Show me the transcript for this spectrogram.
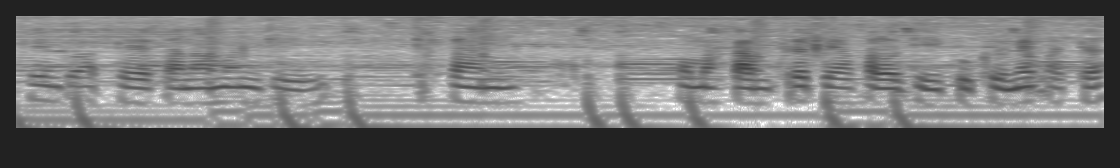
Oke untuk ada tanaman di depan rumah kampret ya. Kalau di google map ada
